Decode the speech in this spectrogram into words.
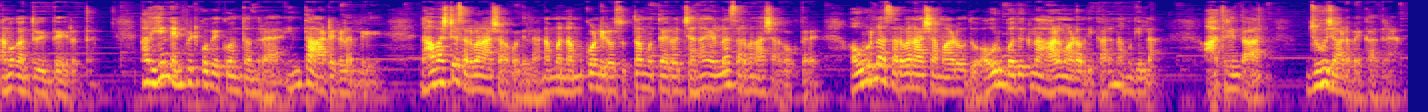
ನಮಗಂತೂ ಇದ್ದೇ ಇರುತ್ತೆ. ನಾವು ಏನು ನೆನ್ಪಿಟ್ಕೋಬೇಕು ಅಂತಂದ್ರೆ, ಇಂಥ ಆಟಗಳಲ್ಲಿ ನಾವಷ್ಟೇ ಸರ್ವನಾಶ ಆಗೋದಿಲ್ಲ. ನಮ್ಮ ನಂಬ್ಕೊಂಡಿರೋ, ಸುತ್ತಮುತ್ತ ಇರೋ ಜನ ಎಲ್ಲ ಸರ್ವನಾಶ ಆಗೋಗ್ತಾರೆ. ಅವ್ರನ್ನ ಸರ್ವನಾಶ ಮಾಡೋದು, ಅವ್ರ ಬದುಕನ್ನ ಹಾಳು ಮಾಡೋ ಅಧಿಕಾರ ನಮಗಿಲ್ಲ. ಆದ್ರಿಂದ ಜೂಜ್ ಆಡಬೇಕಾದ್ರೆ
